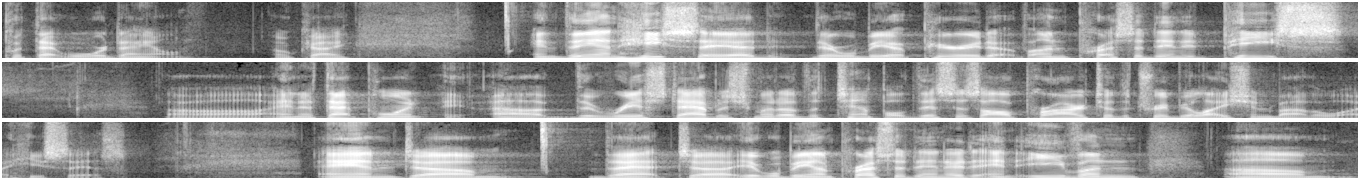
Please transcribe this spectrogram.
put that war down, okay? And then he said there will be a period of unprecedented peace. Uh, and at that point, uh, the reestablishment of the temple. This is all prior to the tribulation, by the way, he says. And um, that uh, it will be unprecedented, and even um,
